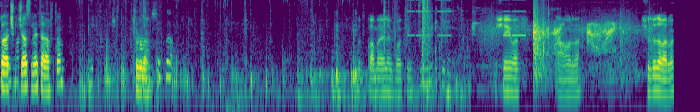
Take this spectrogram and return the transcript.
Kata çıkacağız. Ne taraftan? Şurada. Kamerayla bir bakayım. Bir şey var. Ha orada. Şurada da var bak.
